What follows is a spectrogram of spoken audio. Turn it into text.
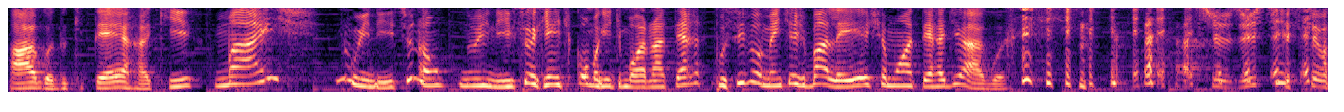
água do que terra aqui, mas no início não. No início a gente, como a gente mora na Terra, possivelmente as baleias chamam a Terra de água. Acho justíssimo.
